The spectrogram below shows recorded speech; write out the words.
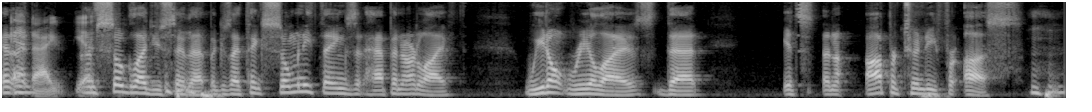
And And, I- I, I'm so glad you say mm-hmm. that because I think so many things that happen in our life, we don't realize that it's an opportunity for us mm-hmm.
